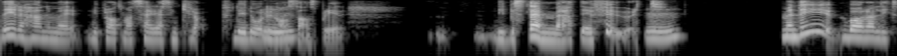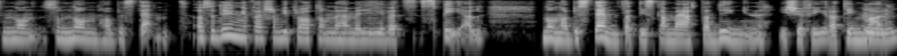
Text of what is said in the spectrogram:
det är det här med, vi pratar om att sälja sin kropp. Det är då det Mm. någonstans blir... Vi bestämmer att det är fult. Mm. Men det är ju bara liksom någon, som någon har bestämt. Alltså det är ungefär som vi pratar om det här med livets spel. Någon har bestämt att vi ska mäta dygn i 24 timmar. Mm.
